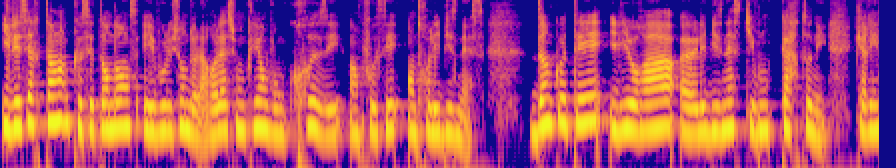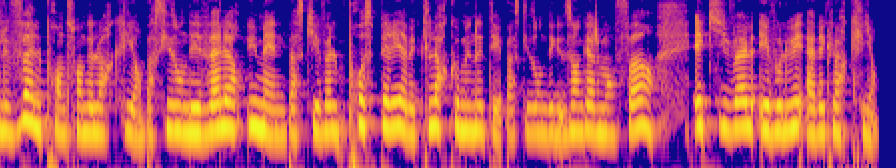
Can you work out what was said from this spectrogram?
Il est certain que ces tendances et évolutions de la relation client vont creuser un fossé entre les business. D'un côté, il y aura euh, les business qui vont cartonner, car ils veulent prendre soin de leurs clients, parce qu'ils ont des valeurs humaines, parce qu'ils veulent prospérer avec leur communauté, parce qu'ils ont des engagements forts et qui veulent évoluer avec leurs clients.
